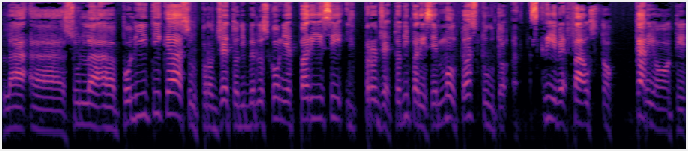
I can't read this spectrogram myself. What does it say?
la, eh, sulla politica, sul progetto di Berlusconi e Parisi, il progetto di Parisi è molto astuto, scrive Fausto Carioti.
